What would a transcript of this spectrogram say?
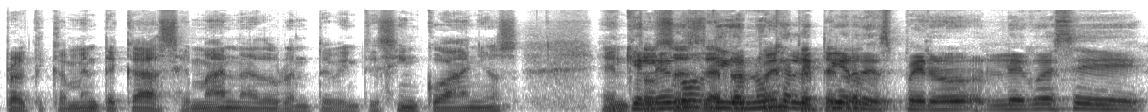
prácticamente cada semana durante 25 años. Y que Entonces, luego, de digo, nunca repente le lo- pierdes, pero luego ese.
